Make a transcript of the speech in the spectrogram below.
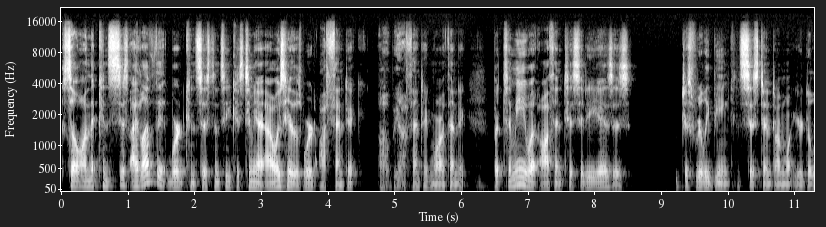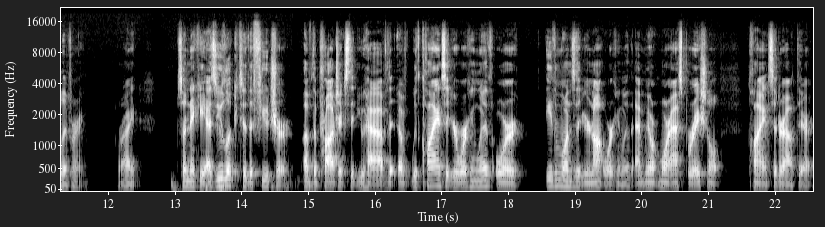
So on the consist, I love the word consistency because to me, I, always hear this word authentic. Oh, be authentic, more authentic. But to me, what authenticity is is just really being consistent on what you're delivering, right? So Nicky, as you look to the future of the projects that you have that of, with clients that you're working with, or even ones that you're not working with, more, more aspirational clients that are out there,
